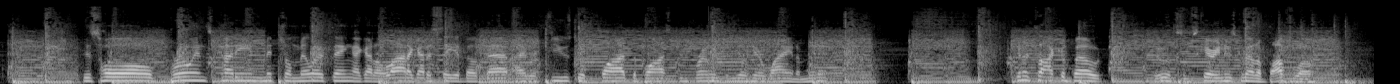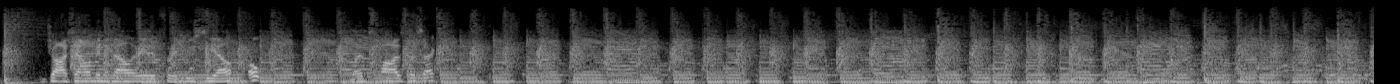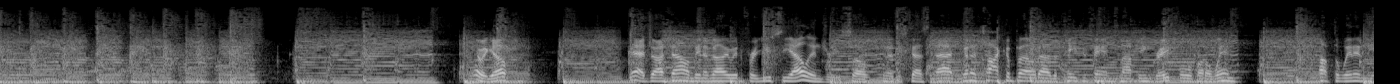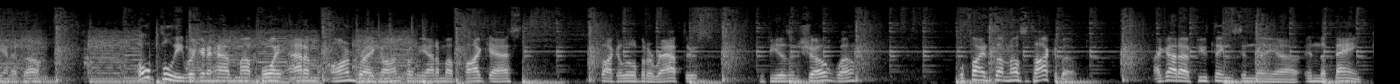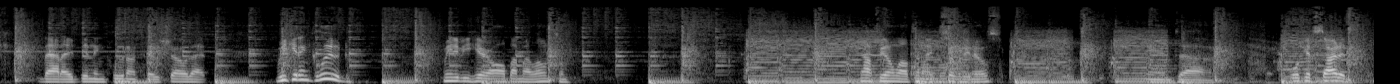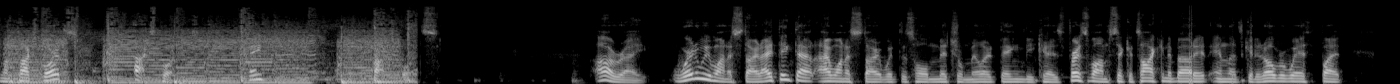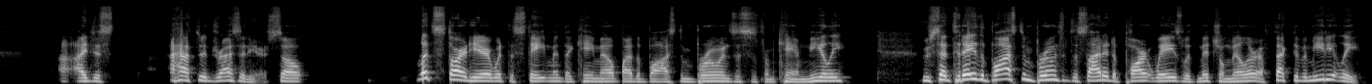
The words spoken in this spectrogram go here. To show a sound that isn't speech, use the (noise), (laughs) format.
this whole Bruins cutting Mitchell Miller thing. I got a lot I got to say about that. I refuse to applaud the Boston Bruins, and you'll hear why in a minute. Going to talk about ooh, some scary news coming out of Buffalo. Josh Allen being evaluated for UCL. Oh, let's pause for a second. There we go. Yeah, Josh Allen being evaluated for UCL injury. So, going to discuss that. We're going to talk about uh, the Patriot fans not being grateful about a win. Tough to win in the NFL. Hopefully, we're going to have my boy Adam Armbrecht on from the Adam Up podcast. Talk a little bit of Raptors. If he doesn't show, well, we'll find something else to talk about. I got a few things in the uh, in the bank that I didn't include on today's show that we can include. Me to be here all by my lonesome. Not feeling well tonight, so everybody knows. And uh, we'll get started. Want to talk sports? Talk sports. Okay? Talk sports. All right. Where do we want to start? I think that I want to start with this whole Mitchell Miller thing because, first of all, I'm sick of talking about it and let's get it over with. But I just, I have to address it here. So let's start here with the statement that came out by the Boston Bruins. This is from Cam Neely who said today the Boston Bruins have decided to part ways with Mitchell Miller effective immediately.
